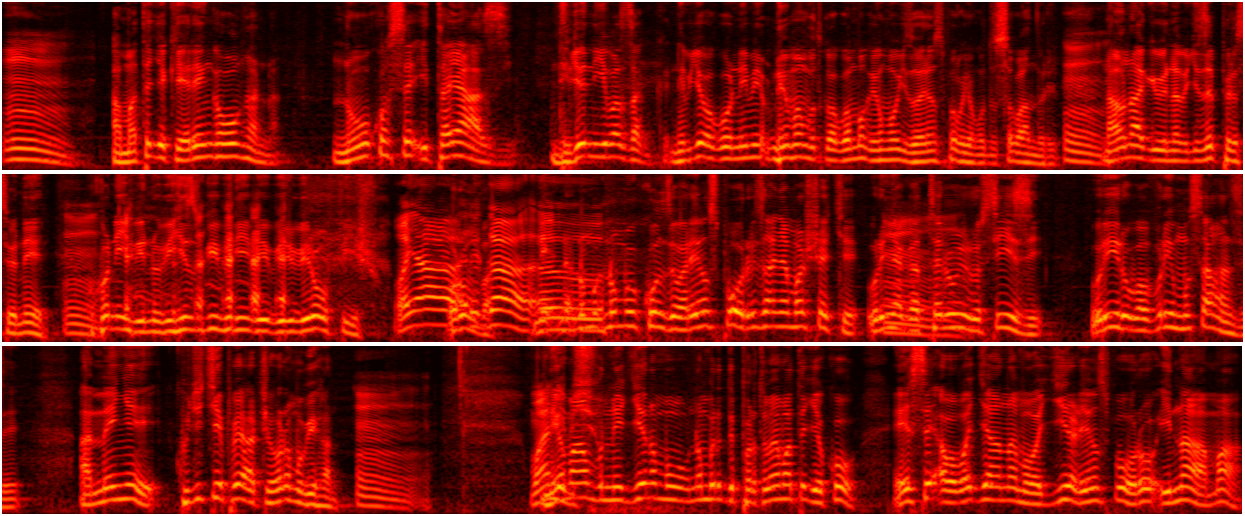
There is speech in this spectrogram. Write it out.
Mm. amategeko yarengaho nkana ni uko se itayazi ni byo nibazaga. Nibyo niyo mpamvu twagombaga nk'umuvugizi wa Rayon siporo kugira ngo dusobanurire. Mm. nawe ntabwo ibintu bigize peresiyoneri Mm. kuko ni ibintu eh, n'umu- n'umukunzi wa Rayon siporo uri za nyamasheke uri Mm. nyagatare uri rusizi uri rubavu uri musanze. Amenye kuki ikipe yacu ihora mu bihano. Niyo mpamvu nigiye no mu- no muri departement y'amategeko ese abo bajyanama bagira Rayon siporo inama?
